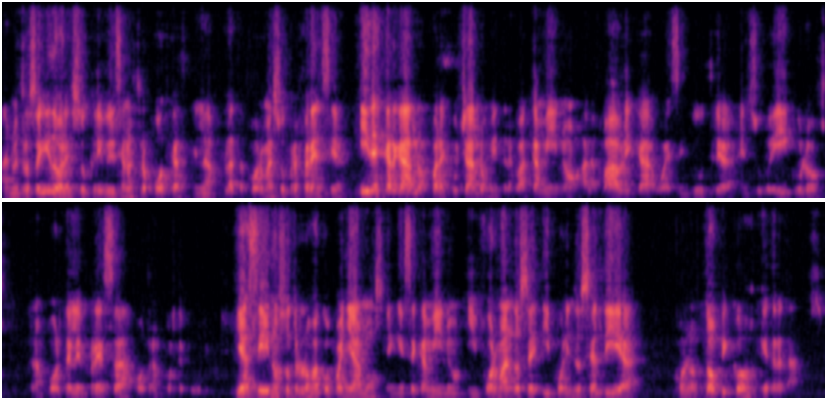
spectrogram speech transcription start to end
a nuestros seguidores suscribirse a nuestro podcast en la plataforma de su preferencia y descargarlos para escucharlos mientras vas camino a la fábrica o a esa industria en su vehículo transporte de la empresa o transporte público. Y así nosotros los acompañamos en ese camino, informándose y poniéndose al día con los tópicos que tratamos.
